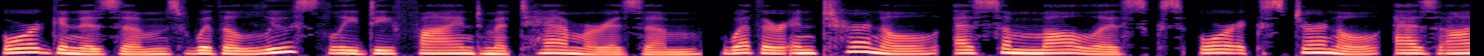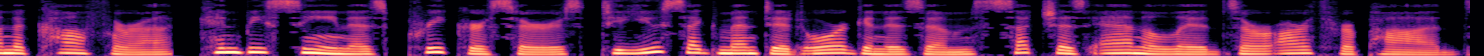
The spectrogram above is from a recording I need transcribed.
organisms with a loosely defined metamerism, whether internal as some mollusks or external as Onychophora, can be seen as precursors to eusegmented organisms such as annelids or arthropods.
